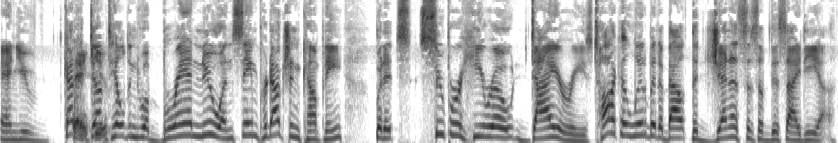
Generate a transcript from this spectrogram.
and you've kind of Thank you. dovetailed into a brand new one, same production company, but it's Superhero Diaries. Talk a little bit about the genesis of this idea.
